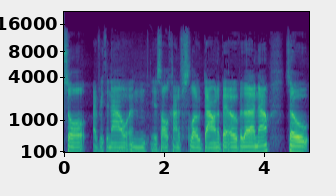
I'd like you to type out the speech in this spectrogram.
sort everything out, and it's all kind of slowed down a bit over there now. So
